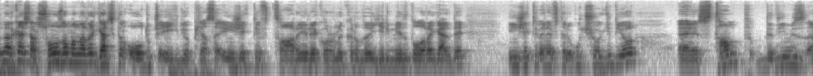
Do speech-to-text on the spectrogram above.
Şimdi arkadaşlar son zamanlarda gerçekten oldukça iyi gidiyor piyasa. Injektif tarihi rekorunu kırdı. 27 dolara geldi. Injektif NFT'leri uçuyor gidiyor. Ee, Stamp dediğimiz e,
